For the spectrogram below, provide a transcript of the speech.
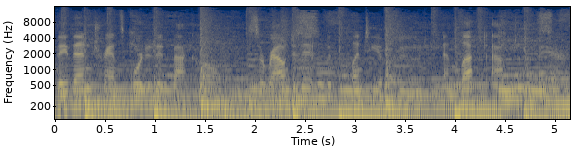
They then transported it back home, surrounded it with plenty of food, and left after the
